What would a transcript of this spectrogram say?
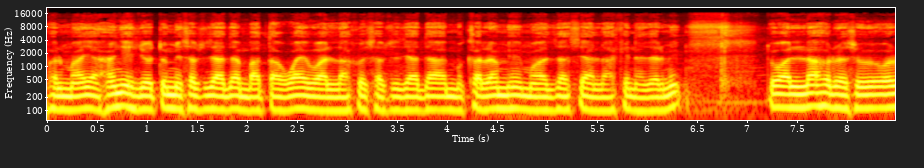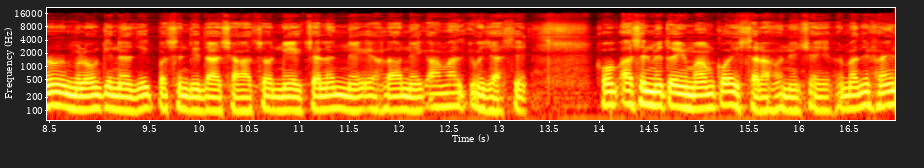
فرمایا ہاں جی جو تم میں سب سے زیادہ بات ہوا ہے، وہ اللہ کو سب سے زیادہ مکرم ہے معذہ سے اللہ کے نظر میں۔ تو اللہ رسول اور ملوں کے نزدیک پسندیدہ شاعث اور نیک چلن، نیک اخلاق، نیک اعمال کی وجہ سے خوب اصل میں تو امام کو اس طرح ہونی چاہیے۔ فرماتی فین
